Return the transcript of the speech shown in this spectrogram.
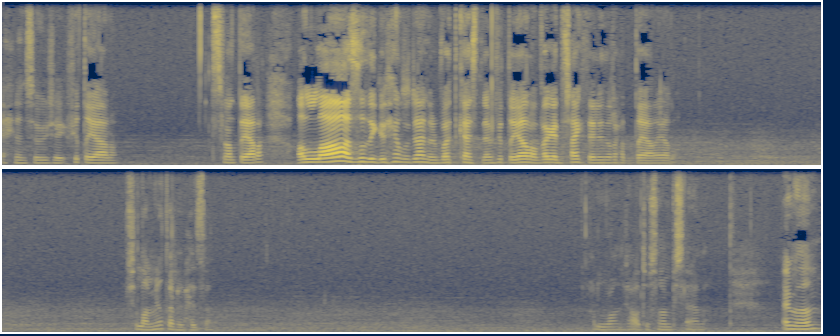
إحنا نسوي شيء. في طيارة. تسمع الطيارة؟ الله صدق الحين رجعنا البودكاست لأن في طيارة بقعد ساكتة لين نروح الطيارة. يلا. إن شاء الله مين يطير الحزام. الله ان شاء الله توصلون بالسلامة المهم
